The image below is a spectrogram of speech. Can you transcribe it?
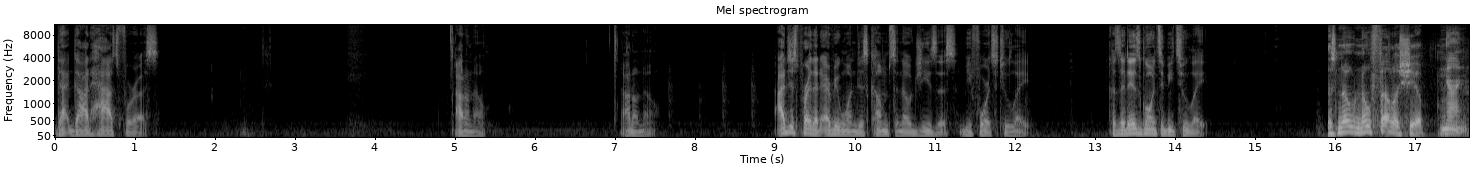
that God has for us. I don't know. I don't know. I just pray that everyone just comes to know Jesus before it's too late. Because it is going to be too late. There's no no fellowship. None.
